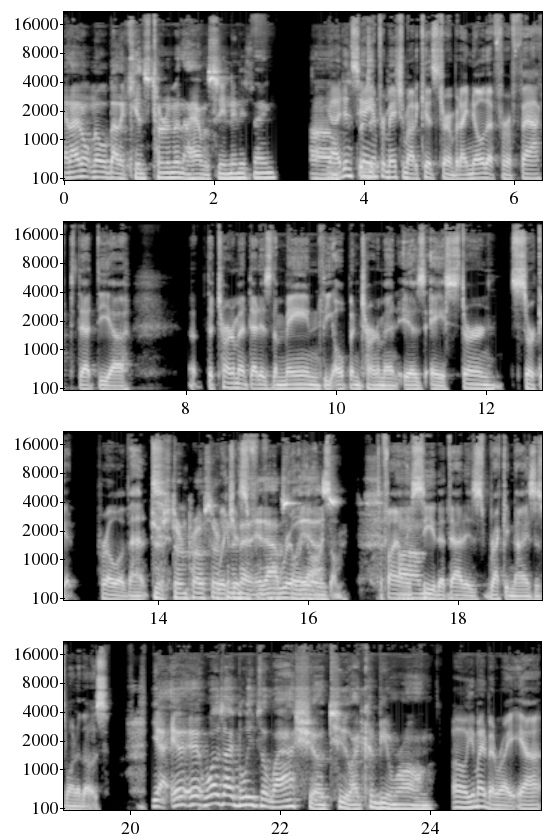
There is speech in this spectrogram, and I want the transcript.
And I don't know about a kids tournament. I haven't seen anything. Um, yeah, I didn't see any information about a kids tournament, but I know that for a fact that the uh, uh, the tournament that is the main, the open tournament, is a Stern Circuit Pro event, Stern Pro Circuit which is event. It absolutely really is. awesome to finally Um, see that that is recognized as one of those. Yeah, it, it was, I believe, the last show too. I could be wrong. Oh, you might have been right. Yeah.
